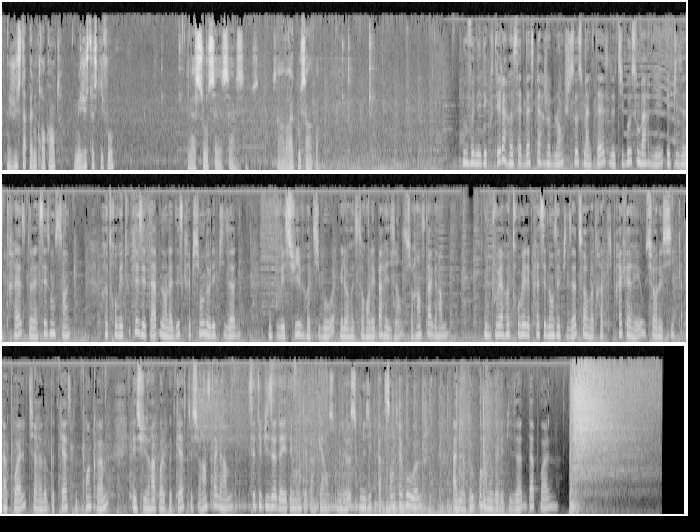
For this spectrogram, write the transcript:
juste à peine croquante, mais juste ce qu'il faut. Et la sauce, c'est un vrai coussin, quoi. Vous venez d'écouter la recette d'asperges blanches sauce maltaise de Thibaut Sombardier, épisode 13 de la saison 5. Retrouvez toutes les étapes dans la description de l'épisode. Vous pouvez suivre Thibaut et le restaurant Les Parisiens sur Instagram. Vous pouvez retrouver les précédents épisodes sur votre appli préférée ou sur le site apoil-lepodcast.com et suivre Apoil Podcast sur Instagram. Cet épisode a été monté par Garance Munoz, musique par Santiago Walsh. À bientôt pour un nouvel épisode d'Apoil.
